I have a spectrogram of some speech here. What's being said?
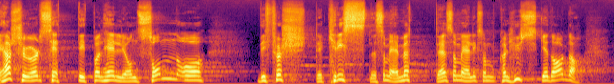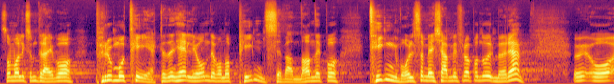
jeg har sjøl sett litt på Den hellige ånd sånn, og de første kristne som jeg møtte, som jeg liksom kan huske i dag, da, som var liksom drev og promoterte Den hellige ånd, det var noen pinsevenner nede på Tingvoll, som jeg kommer fra på Nordmøre. Og, og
